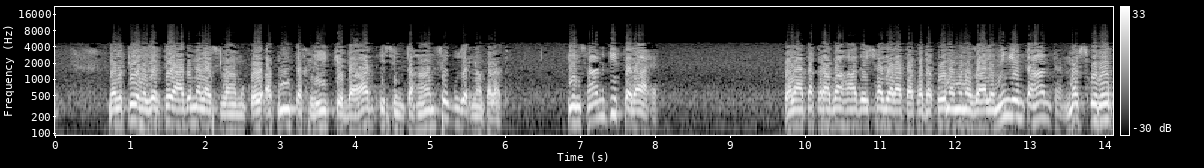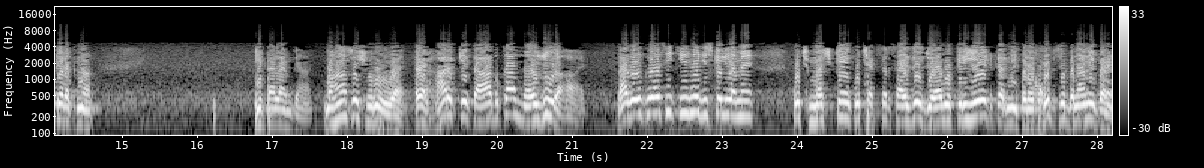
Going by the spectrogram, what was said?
بلکہ حضرت آدم علیہ السلام کو اپنی تخلیق کے بعد اس امتحان سے گزرنا پڑا تھا۔ یہ انسان کی طرح ہے۔ بلا تقربہ حادثہ جرا تھا فتقون امن ظالمین یہ امتحان تھا۔ نفس کو رو کے رکھنا۔ یہ پہلا امتحان۔ وہاں سے شروع ہوا ہے۔ اور ہر کتاب کا موضوع رہا ہے۔ لہٰذا کوئی ایسی چیز نہیں جس کے لیے ہمیں کچھ مشقیں، کچھ ایکسرسائز جو ہے وہ کریٹ کرنی پڑے خود سے بنانی پڑے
